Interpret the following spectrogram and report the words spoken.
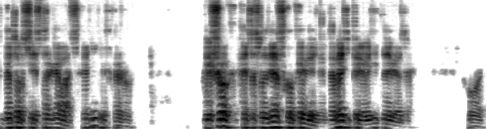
готов с ней торговаться. Хотите, скажу? Мешок – это смотря сколько ведер. Давайте переводить на ведра. Вот.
